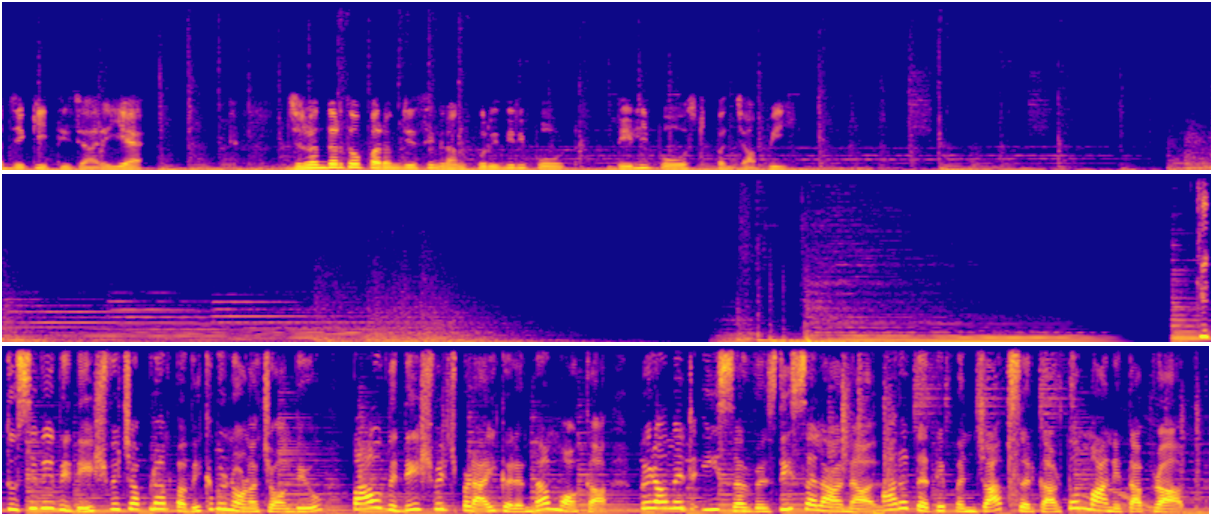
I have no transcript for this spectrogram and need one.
ਅਜੇ ਕੀਤੀ ਜਾ ਰਹੀ ਹੈ। ਜਲੰਧਰ ਤੋਂ ਪਰਮਜੀਤ ਸਿੰਘ ਰੰਗਪੁਰੀ ਦੀ ਰਿਪੋਰਟ ਡੇਲੀ ਪੋਸਟ ਪੰਜਾਬੀ। ਕੀ ਤੁਸੀਂ ਵੀ ਵਿਦੇਸ਼ ਵਿੱਚ ਆਪਣਾ ਭਵਿੱਖ ਬਣਾਉਣਾ ਚਾਹੁੰਦੇ ਹੋ? ਪਾਓ ਵਿਦੇਸ਼ ਵਿੱਚ ਪੜ੍ਹਾਈ ਕਰਨ ਦਾ ਮੌਕਾ, ਪਿਰਾਮਿਡ ਈ ਸਰਵਿਸ ਦੀ ਸਲਾਹ ਨਾਲ। ਭਾਰਤ ਅਤੇ ਪੰਜਾਬ ਸਰਕਾਰ ਤੋਂ ਮਾਨਤਾ ਪ੍ਰਾਪਤ।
